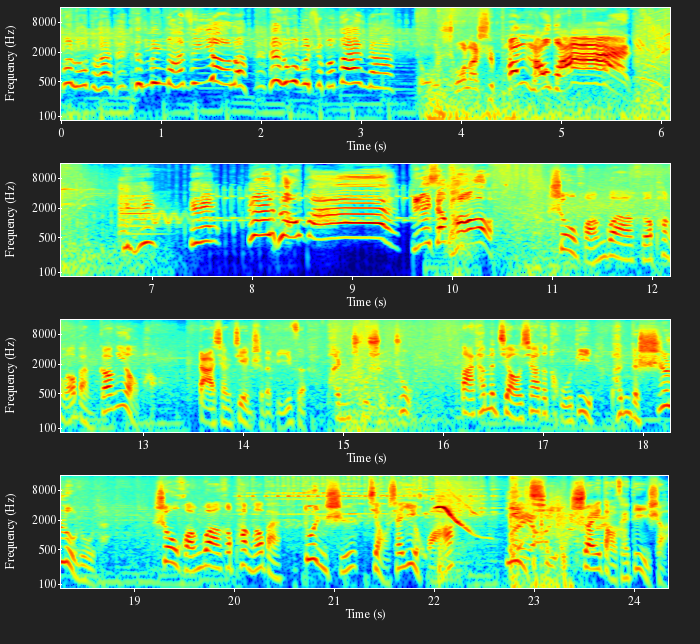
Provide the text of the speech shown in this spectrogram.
胖老板没麻醉药了，我们怎么办呢？都说了是潘老板！老板，别想跑！瘦黄瓜和胖老板刚要跑，大象剑齿的鼻子喷出水柱，把他们脚下的土地喷得湿漉漉的。瘦黄瓜和胖老板顿时脚下一滑，一起摔倒在地上，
